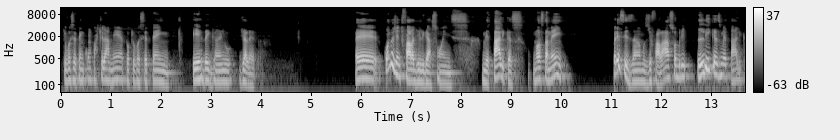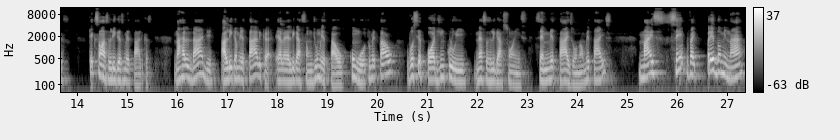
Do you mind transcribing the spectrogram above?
que você tem compartilhamento, ou que você tem perda e ganho de elétrons. É, quando a gente fala de ligações metálicas, nós também precisamos de falar sobre ligas metálicas. O que, que são as ligas metálicas? Na realidade, a liga metálica ela é a ligação de um metal com outro metal. Você pode incluir nessas ligações semimetais ou não metais, mas sempre vai predominar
